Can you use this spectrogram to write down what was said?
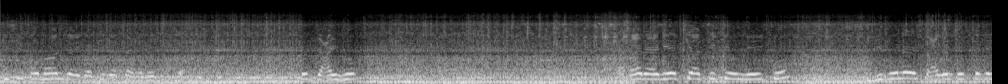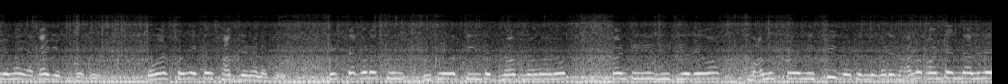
কৃষি প্রধান জায়গা, ঠিক আছে, আমাদের। তো যাই হোক একাই রেডি হচ্ছে আজকে কেউ নেই তো। জীবনে স্ট্রাগল করতে গেলে ভাই একাই যেতে হবে। তোমার সঙ্গে কেউ সাথ দেবে না কেউ। চেষ্টা করো তুমি দুটো তিনটে ব্লগ বানানোর কন্টিনিউ ভিডিও দেওয়া মানুষ তোমার নিশ্চয়ই পছন্দ করে। ভালো কন্টেন্ট ডালবে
